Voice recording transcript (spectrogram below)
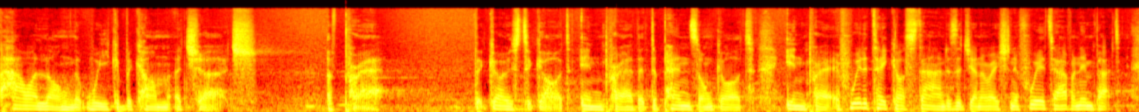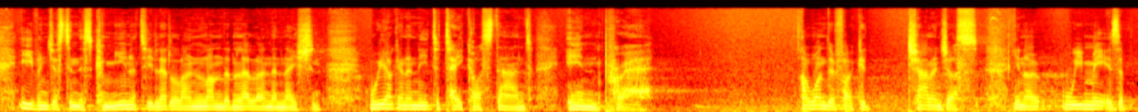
How I long that we could become a church of prayer that goes to God in prayer, that depends on God in prayer. If we're to take our stand as a generation, if we're to have an impact even just in this community, let alone London, let alone the nation, we are going to need to take our stand in prayer. I wonder if I could challenge us. You know, we meet as a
